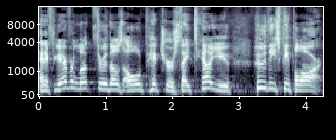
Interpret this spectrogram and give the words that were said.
And if you ever look through those old pictures, they tell you who these people are.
